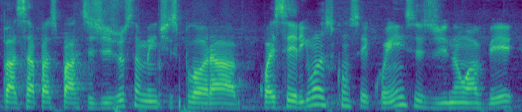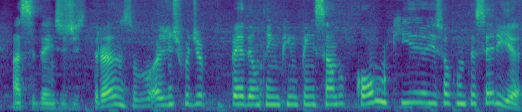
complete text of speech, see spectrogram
passar para as partes de justamente explorar quais seriam as consequências de não haver acidentes de trânsito, a gente podia perder um tempinho pensando como que isso aconteceria,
